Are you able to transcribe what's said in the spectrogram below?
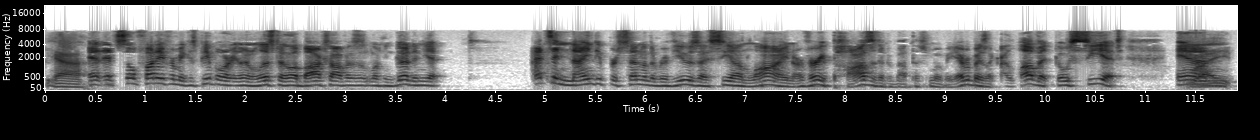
Yeah. and it's so funny for me because people are you know listing, "Oh, box office isn't looking good," and yet I'd say 90% of the reviews I see online are very positive about this movie. Everybody's like, "I love it, go see it," and Right.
